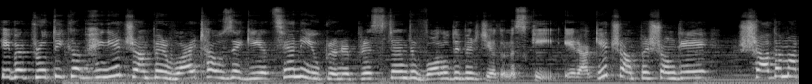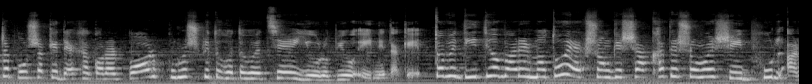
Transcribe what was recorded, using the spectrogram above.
এবার প্রতিজ্ঞা ভেঙে ট্রাম্পের হোয়াইট হাউসে গিয়েছেন ইউক্রেনের প্রেসিডেন্ট ভলোদিমির জেলনস্কি এর আগে ট্রাম্পের সঙ্গে সাদামাটা পোশাকে দেখা করার পর পুরস্কৃত হতে হয়েছে ইউরোপীয় এই নেতাকে। তবে দ্বিতীয়বারের মতো একসঙ্গে সাক্ষাতের সময় সেই ভুল আর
